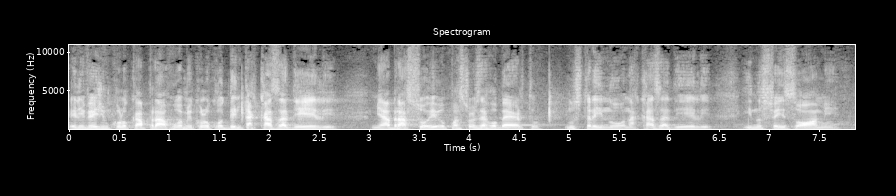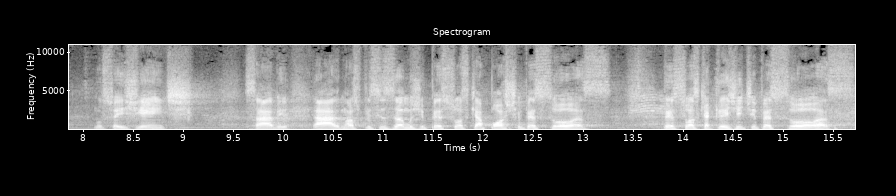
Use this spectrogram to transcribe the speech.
Ele, em vez de me colocar para a rua, me colocou dentro da casa dele. Me abraçou, eu e o pastor Zé Roberto, nos treinou na casa dele e nos fez homem, nos fez gente, sabe? Ah, nós precisamos de pessoas que apostem em pessoas, pessoas que acreditem em pessoas,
